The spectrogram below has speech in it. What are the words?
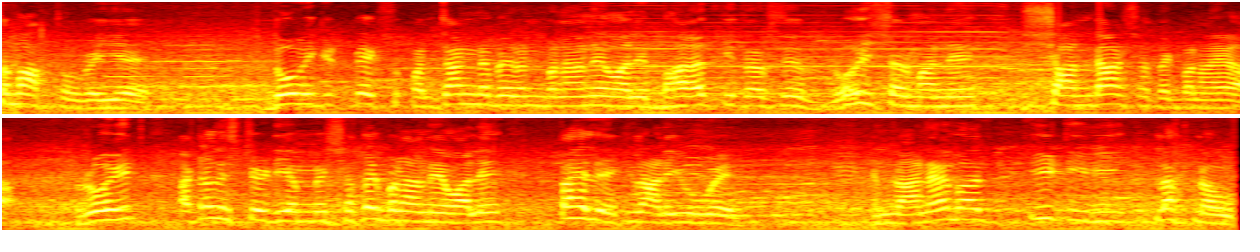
समाप्त हो गई है। दो विकेट पे एक सौ पंचानबे रन बनाने वाले भारत की तरफ़ से रोहित शर्मा ने शानदार शतक बनाया। रोहित अटल स्टेडियम में शतक बनाने वाले पहले खिलाड़ी हुए। Imran Ahmed E T Lucknow.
